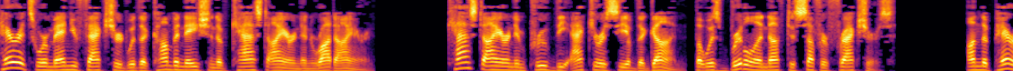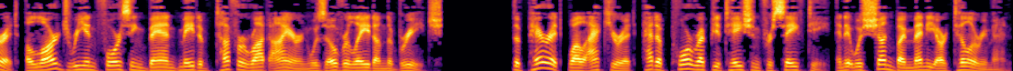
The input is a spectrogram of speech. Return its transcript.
Parrotts were manufactured with a combination of cast iron and wrought iron. Cast iron improved the accuracy of the gun, but was brittle enough to suffer fractures. On the Parrott, a large reinforcing band made of tougher wrought iron was overlaid on the breech. The Parrott, while accurate, had a poor reputation for safety, and it was shunned by many artillerymen.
